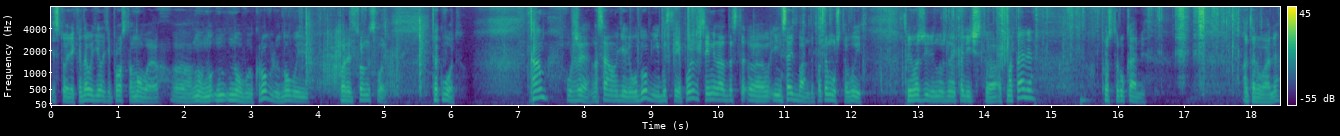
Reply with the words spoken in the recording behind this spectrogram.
истории, когда вы делаете просто новое, э, ну, ну, новую кровлю, новый пароизоляционный слой. Так вот, там уже на самом деле удобнее и быстрее пользоваться именно э, инсайд банды, потому что вы приложили нужное количество, отмотали, просто руками оторвали.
